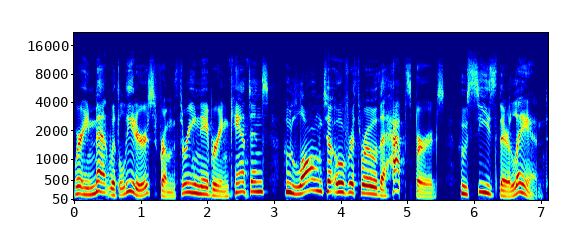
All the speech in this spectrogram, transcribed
where he met with leaders from three neighboring cantons who longed to overthrow the Habsburgs who seized their land.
